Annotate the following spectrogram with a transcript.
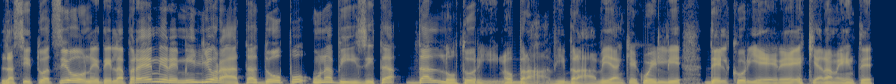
La situazione della Premier è migliorata dopo una visita dall'otorino. Bravi, bravi anche quelli del Corriere. E chiaramente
